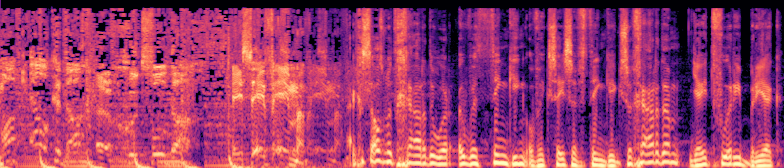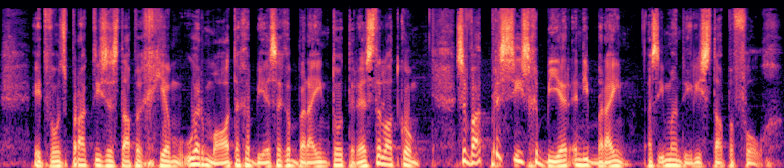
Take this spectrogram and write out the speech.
maak elke dag 'n goed gevoel dag. SFM. Ek gesels met Gerde oor overthinking of excessive thinking. So Gerde, jy het voor die breek het vir ons praktiese stappe gegee om oormatige besige brein tot rus te laat kom. So wat presies gebeur in die brein as iemand hierdie stappe volg?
